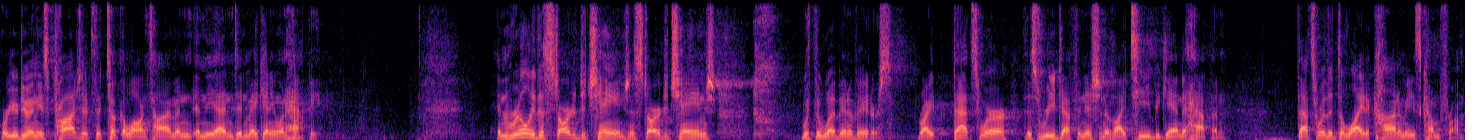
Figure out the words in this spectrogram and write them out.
or you're doing these projects that took a long time and in the end didn't make anyone happy. And really, this started to change, and it started to change with the web innovators, right? That's where this redefinition of IT began to happen. That's where the delight economies come from.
